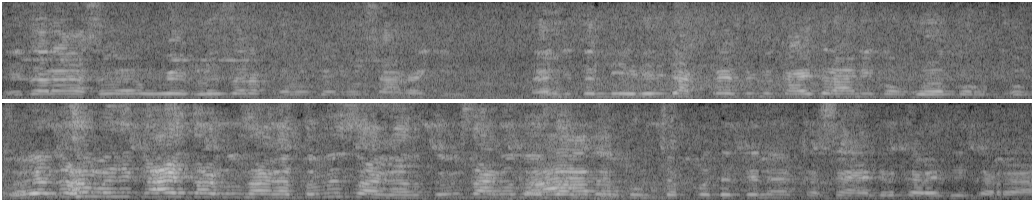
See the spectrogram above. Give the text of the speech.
ते जरा असं वेगळं जरा होते म्हणून सांगायची नाही तिथं लेडीज डॉक्टर तुम्ही काहीतरी आणि गोळा करून ठेवता वेगळं म्हणजे काय सांगू सांगा? तुम्हीच सांगा तुम्ही सांगा काय आता सांगतो. तुमच्या पद्धतीने कसं हँडल करायची करा.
